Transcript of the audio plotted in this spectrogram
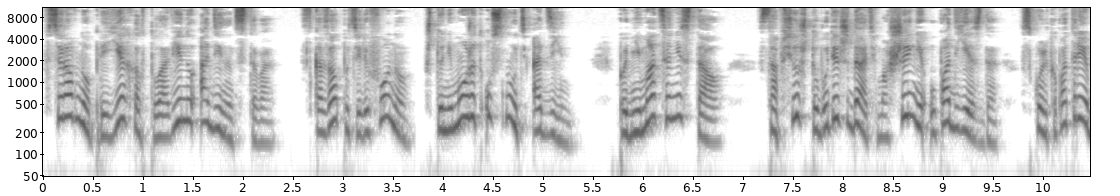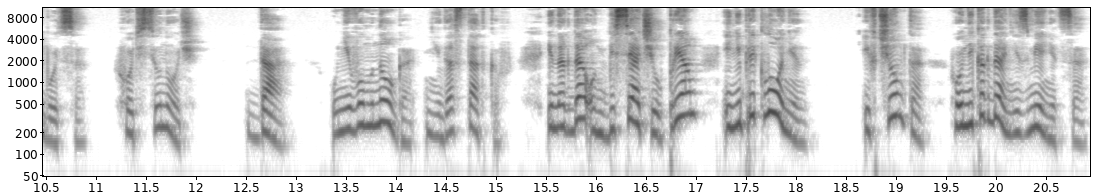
все равно приехал в половину одиннадцатого. Сказал по телефону, что не может уснуть один. Подниматься не стал, сообщил, что будет ждать в машине у подъезда, сколько потребуется, хоть всю ночь. Да, у него много недостатков. Иногда он бесячий упрям и непреклонен. И в чем-то он никогда не изменится,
